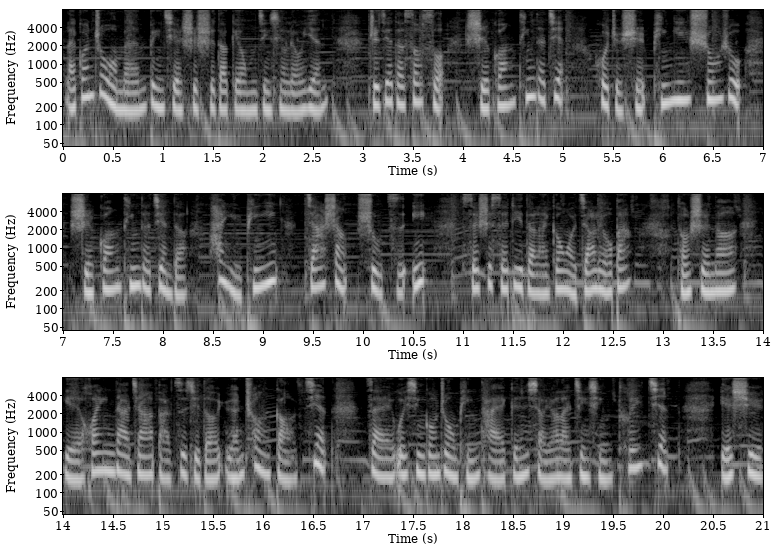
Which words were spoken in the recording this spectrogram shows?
来关注我们，并且实时的给我们进行留言，直接的搜索“时光听得见”。或者是拼音输入“时光听得见”的汉语拼音加上数字一，随时随地的来跟我交流吧。同时呢，也欢迎大家把自己的原创稿件在微信公众平台跟小妖来进行推荐，也许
